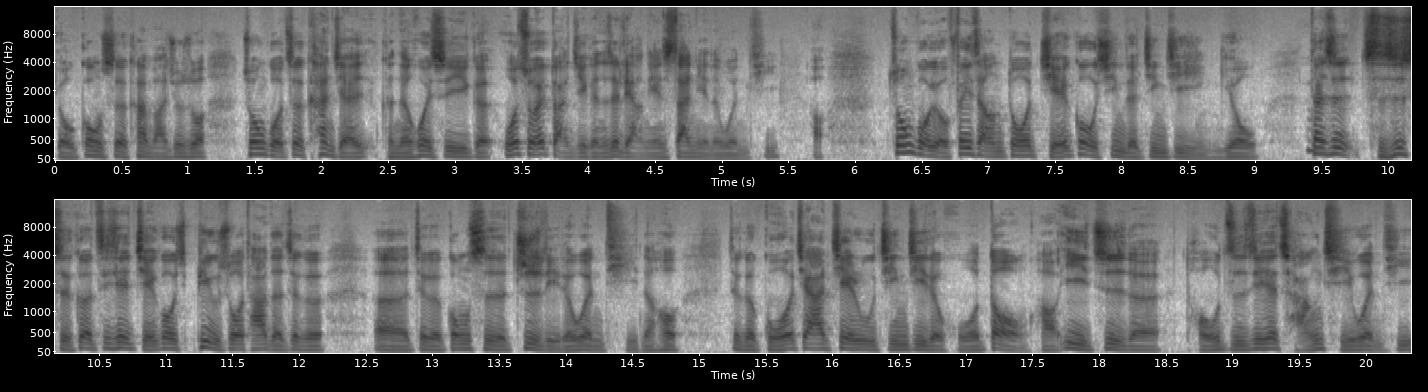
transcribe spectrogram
有共识的看法，就是说中国这看起来可能会是一个，我所谓短期可能是两年三年的问题。好，中国有非常多结构性的经济隐忧。但是此时此刻，这些结构，譬如说它的这个呃这个公司的治理的问题，然后这个国家介入经济的活动，好抑制的投资这些长期问题，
